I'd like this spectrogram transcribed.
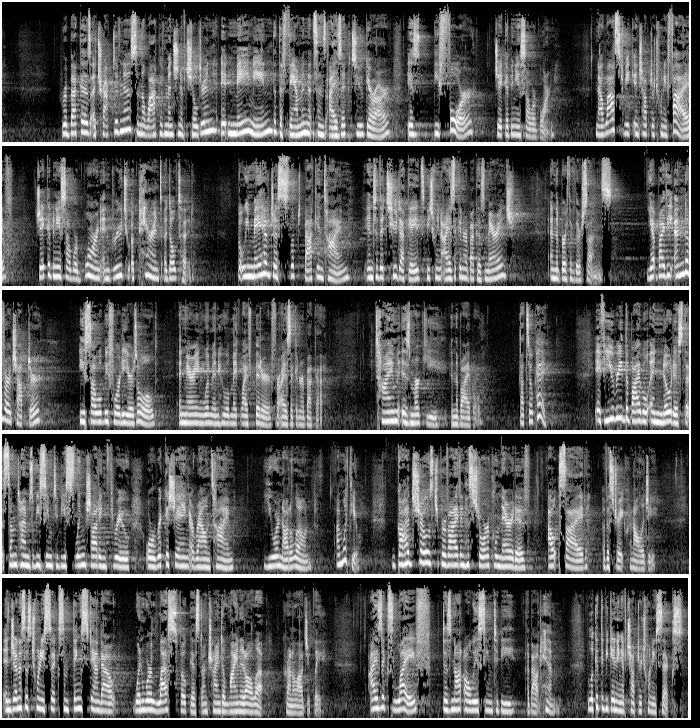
Rebekah's attractiveness and the lack of mention of children, it may mean that the famine that sends Isaac to Gerar is before Jacob and Esau were born. Now, last week in chapter 25, Jacob and Esau were born and grew to apparent adulthood. But we may have just slipped back in time into the two decades between Isaac and Rebekah's marriage and the birth of their sons. Yet by the end of our chapter, Esau will be 40 years old and marrying women who will make life bitter for Isaac and Rebekah. Time is murky in the Bible. That's okay. If you read the Bible and notice that sometimes we seem to be slingshotting through or ricocheting around time, you are not alone. I'm with you. God chose to provide an historical narrative outside of a straight chronology. In Genesis 26, some things stand out when we're less focused on trying to line it all up chronologically. Isaac's life does not always seem to be about him. Look at the beginning of chapter 26.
